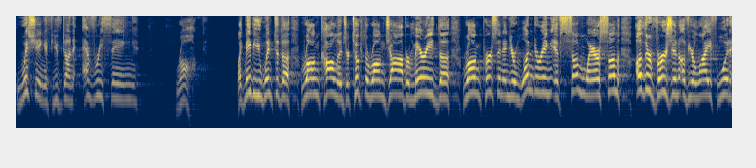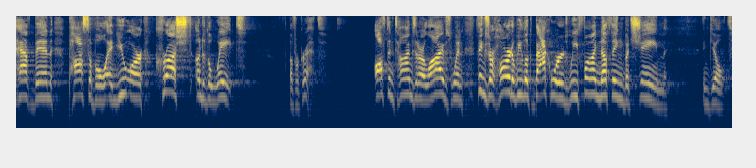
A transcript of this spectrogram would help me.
wishing if you've done everything wrong. Like maybe you went to the wrong college or took the wrong job or married the wrong person, and you're wondering if somewhere, some other version of your life would have been possible, and you are crushed under the weight of regret. Oftentimes in our lives, when things are hard and we look backwards, we find nothing but shame and guilt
